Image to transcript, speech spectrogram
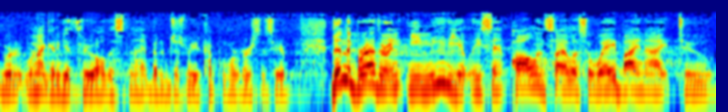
We're, we're not going to get through all this tonight, but I'll just read a couple more verses here. Then the brethren immediately sent Paul and Silas away by night to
